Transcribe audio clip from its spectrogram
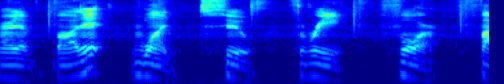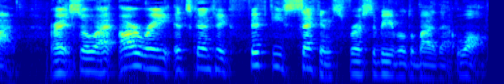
Alright, I've bought it. One, two, three, four, five. Alright, so at our rate, it's going to take 50 seconds for us to be able to buy that wall.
